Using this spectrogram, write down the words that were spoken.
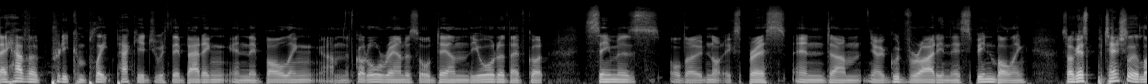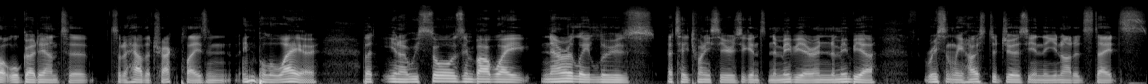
they have a pretty complete package with their batting and their bowling. Um, they've got all rounders all down the order. They've got seamers, although not express, and um, you know good variety in their spin bowling. So I guess potentially a lot will go down to sort of how the track plays in in Bulawayo. But, you know, we saw Zimbabwe narrowly lose a T20 series against Namibia, and Namibia recently hosted Jersey in the United States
